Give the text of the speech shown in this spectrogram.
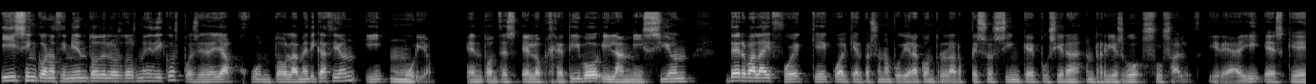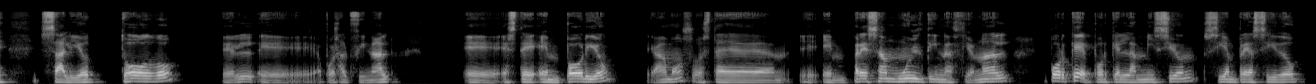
y sin conocimiento de los dos médicos, pues ella juntó la medicación y murió. Entonces el objetivo y la misión de Herbalife fue que cualquier persona pudiera controlar peso sin que pusiera en riesgo su salud. Y de ahí es que salió todo el, eh, pues al final eh, este emporio, digamos, o esta eh, empresa multinacional. ¿Por qué? Porque la misión siempre ha sido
